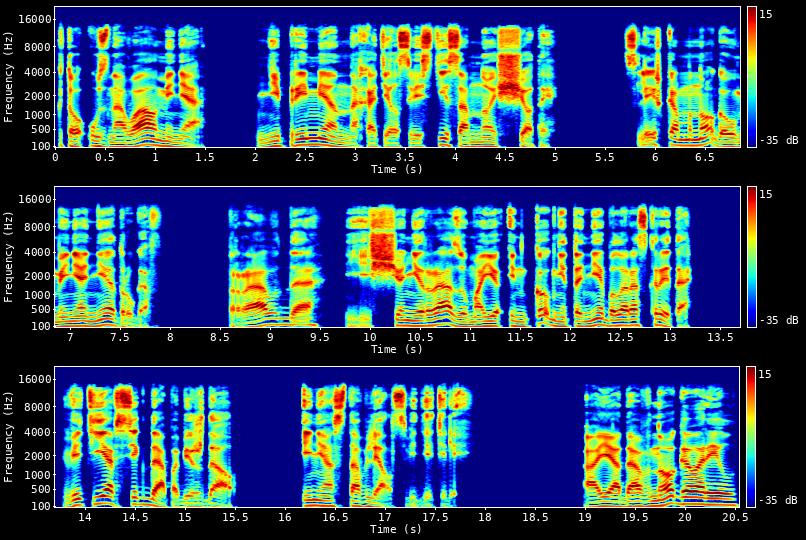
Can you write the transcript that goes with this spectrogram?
кто узнавал меня, непременно хотел свести со мной счеты. Слишком много у меня недругов. Правда, еще ни разу мое инкогнито не было раскрыто, ведь я всегда побеждал и не оставлял свидетелей. А я давно говорил,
